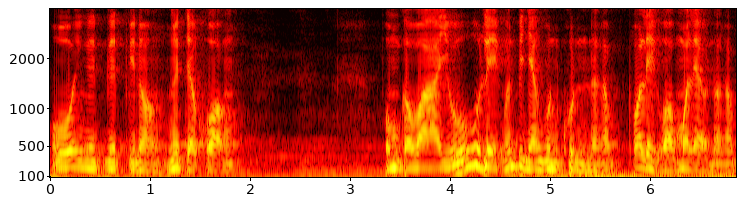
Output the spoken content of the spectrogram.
โอ้ยเงินเงินพี่น้อง เงินเจ้าของ ผมก็ว่าอยู่เลขมันเป็นอย่างคุณๆนะครับเพราะเลขออกมาแล้วนะครับ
